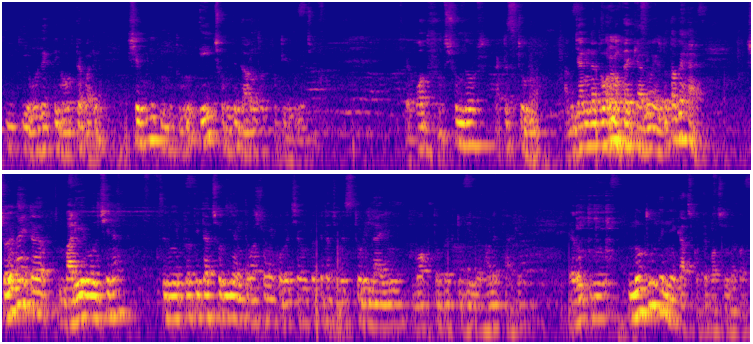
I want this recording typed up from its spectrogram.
কি কি অভিব্যক্তি ঘটতে পারে, সেগুলি কিন্তু তুমি এই ছবিতে দারুণ ফুটিয়ে তুলেছ। অদ্ভুত সুন্দর একটা স্টোরি আমি জানি না তোমার মাথায় কেন এলো, তবে হ্যাঁ শোয়ে না এটা বাড়িয়ে বলছি না। তুমি প্রতিটা ছবি আমি তোমার সঙ্গে করেছি এবং প্রতিটা ছবির স্টোরি লাইন বক্তব্য একটু ভিন্ন ধরনের থাকে। এবং তুমি নতুনদের নিয়ে কাজ করতে পছন্দ করো।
